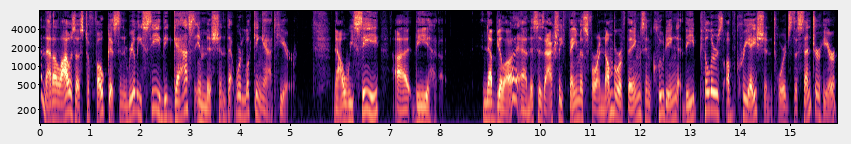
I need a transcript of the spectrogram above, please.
And that allows us to focus and really see the gas emission that we're looking at here. Now we see uh, the nebula. And this is actually famous for a number of things, including the pillars of creation towards the center here,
